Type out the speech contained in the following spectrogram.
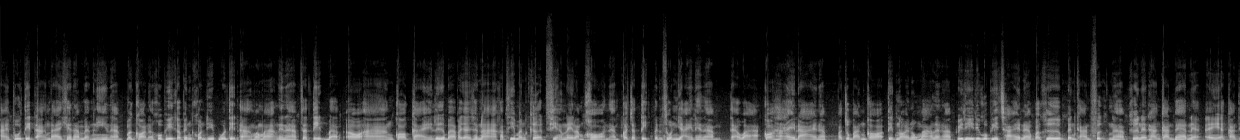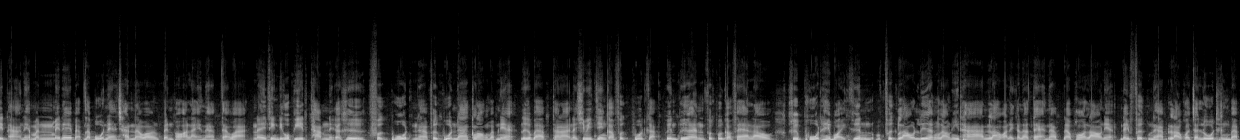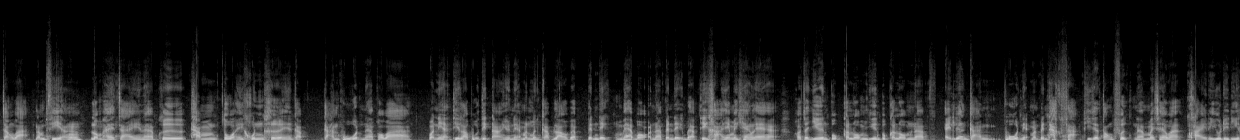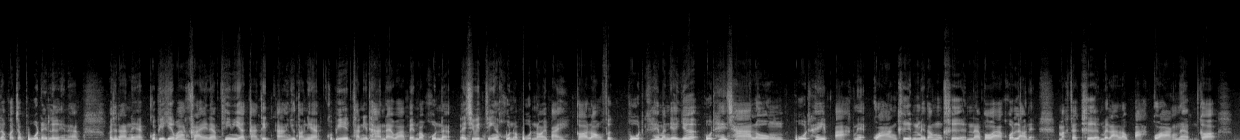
หายพูดติดอ่างได้แค่ทำแบบนี้นะครับ เมื่อก่อนอะครูพีก็เป็นคนที่พูดติดอ่างมากๆเลยนะครับ จะติดแบบออ่างกอไก่ หรือแบบพยัญชนะครับที่มันเกิดเสียงในลำคอนะครับก็จะติดเป็นส่วนใหญ่เลยนะครับ แต่ว่าก็หายได้นะครับ ปัจจุบันก็ติดน้อยลงมากเลยครับ วิธีที่ครูพีใช้นะครับก็คือเป็นการฝึกนะครับ คือในทางการแพทย์เนี่ยไออาการติดอ่างเนี่ยมันไม่ได้แบบระบุแน่ชัดนะว่ามันเป็นเพราะอะไรนะครับ แต่ว่าในสิ่งที่ครูพีททำเนี่ยก็คือฝึกพูดนะครับฝึกพูดหน้ากล้องแบบเนี้ยหรือแบบถ้าในชีวิตจริงก็ฝึกพูดกับเพื่อนๆ ฝึกพูดกับแฟนเราคือพูดให้บ่อยขึ้น ฝึกเล่าเรื่องเล่านิทานเล่าอะไรก็แล้วแต่นะครับแล้วพอเราเนี่ยได้ฝึกนะครับเราก็จะรู้ถึงแบบจังหวะน้ำเสียงลมหายใจนะครับ คือทำตัวให้คุ้นเคยกับการพูดนะเพราะว่า วันนี้ที่เราพูดติดอ่างอยู่เนี่ยมันเหมือนกับเราแบบเป็นเด็กแบบเบาะนะเป็นเด็กแบบที่ขายังไม่แข็งแรงอะ่ะพอจะยืนปุ๊บก็ล้มยืนปุ๊บก็ล้มนะไอ้เรื่องการพูดเนี่ยมันเป็นทักษะที่จะต้องฝึกนะไม่ใช่ว่าใครที่อยู่ดีๆ เราก็จะพูดได้เลยนะครับ เพราะฉะนั้นเนี่ยครูพีคิดว่าใครนะที่มีอาการติดอ่างอยู่ตอนนี้ครูพีสันนิษฐานได้ว่าเป็นเพราะคุณอะในชีวิตจริงอะคุณอะพูดน้อยไป ก็ลองฝึก พูดให้มันเยอะๆ พูดให้ช้าลง พูดให้ปากเนี่ยกว้างขึ้นไม่ต้องเขินนะ เพราะว่าคนเราเนี่ยมักจะเขินเวลาเราปากกว้างนะครับก็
